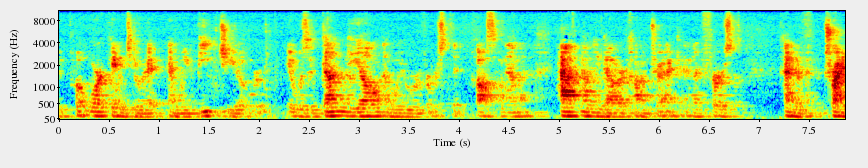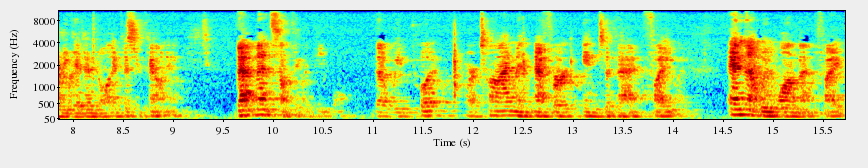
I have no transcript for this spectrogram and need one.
we put work into it, and we beat Geo Group. It was a done deal, and we reversed it, costing them a half million dollar contract in their first kind of trying to get into Lancaster County. That meant something to people, that we put our time and effort into that fight, and that we won that fight.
